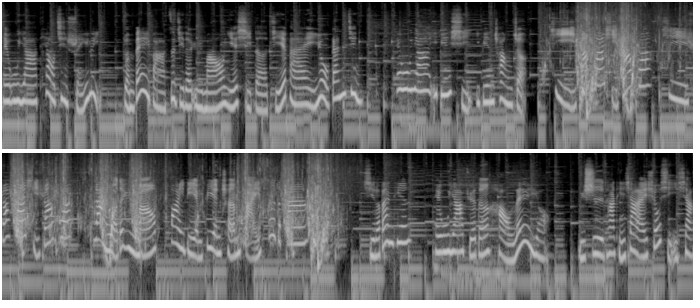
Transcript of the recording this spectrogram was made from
黑乌鸦跳进水里，准备把自己的羽毛也洗得洁白又干净。黑乌鸦一边洗一边唱着：“洗刷刷，洗刷刷，洗刷刷，洗刷刷，让我的羽毛快点变成白色的吧。”洗了半天，黑乌鸦觉得好累哟，于是它停下来休息一下。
